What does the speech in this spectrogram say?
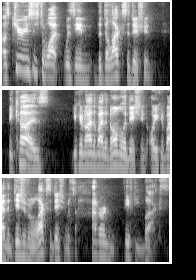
I was curious as to what was in the deluxe edition because you can either buy the normal edition or you can buy the digital deluxe edition, which is 150 bucks.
